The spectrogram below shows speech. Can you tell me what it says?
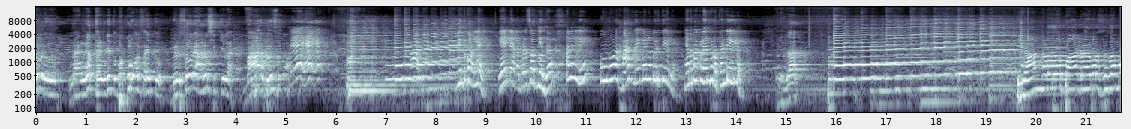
ನೋಡು ನಂಗ ಥಂಡಿತ್ತು ಬಕ್ಕಳು ವರ್ಷ ಆಯ್ತು. ಬಿಡ್ಸೋರು ಯಾರು ಸಿಕ್ಕಿಲ್ಲ. ಬಾ ಬಿಡಿಸು. ನಿಂತ್ಕೊ ಅಲ್ಲೇ. ಏನ್ಲೇ ಅಲ್ಲ ಬಿಡಿಸೋದ್ನಿಂದ. ಅಲ್ಲಿ ಅವ್ನು ನೋಡ ಹಾರ್ ಮೈ ಮೇಲೆ ಬರ್ತಿಲ್ಲ ಹೆಣ್ಮಕ್ಳು ಎಂದ್ರು ಕಂಡಿ ಇಲ್ಲ. ಇಲ್ಲ. ಯಾನ್ ನಡದಪ್ಪ ಡ್ರೈವರ್ ಸುಧಮ್ಮ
